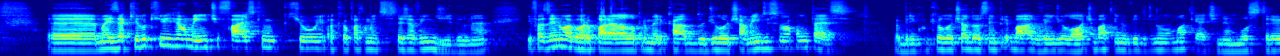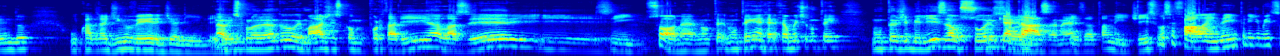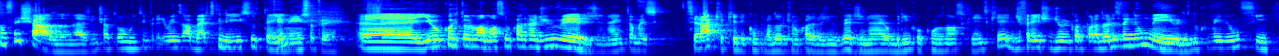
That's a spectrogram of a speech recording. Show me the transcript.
É, mas aquilo que realmente faz que, que, o, que o apartamento seja vendido, né? E fazendo agora o paralelo para o mercado de loteamento, isso não acontece. Eu brinco que o loteador sempre vende o lote batendo o vidro numa maquete, né? Mostrando um quadradinho verde ali. Não, explorando imagens como portaria, lazer e, Sim. só, né? Não tem, não tem, realmente não tem, não tangibiliza o sonho O que é a casa, né? Exatamente. Isso você fala ainda em empreendimentos são fechados, né? A gente atua muito em empreendimentos abertos que nem isso tem. Que nem isso tem. É, e o corretor lá mostra um quadradinho verde, né? Então, mas será que aquele comprador que é um quadradinho verde, né? Eu brinco com os nossos clientes que, diferente de um incorporador, eles vendem um meio, eles nunca vendem um fim.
